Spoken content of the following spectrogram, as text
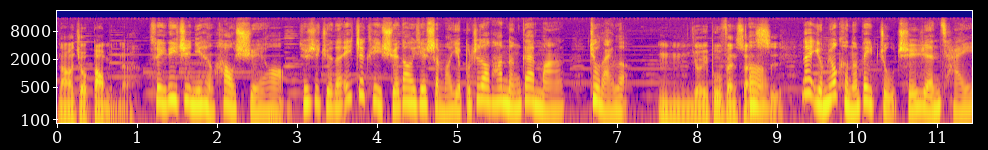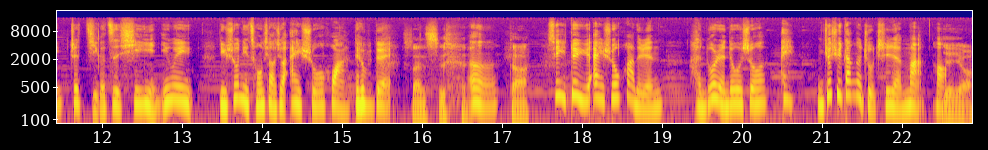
然后就报名了。所以励志你很好学哦，就是觉得哎，这可以学到一些什么，也不知道他能干嘛，就来了。嗯，有一部分算是。那有没有可能被主持人才这几个字吸引？因为你说你从小就爱说话，对不对？算是，嗯，对啊，所以对于爱说话的人，很多人都会说，哎，你就去当个主持人嘛，哈、也有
